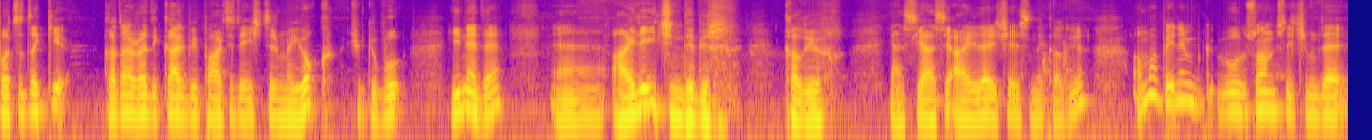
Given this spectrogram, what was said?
batıdaki kadar radikal bir parti değiştirme yok. Çünkü bu yine de e, aile içinde bir kalıyor. Yani siyasi aileler içerisinde kalıyor. Ama benim bu son seçimde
